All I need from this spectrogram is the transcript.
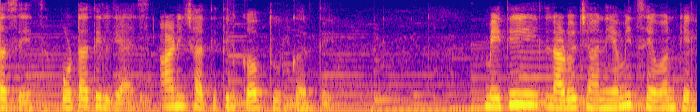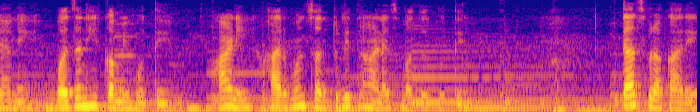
तसेच पोटातील गॅस आणि छातीतील कफ दूर करते. मेथी लाडूच्या नियमित सेवन केल्याने वजनही कमी होते आणि हार्मोन संतुलित राहण्यास मदत होते. त्याचप्रकारे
